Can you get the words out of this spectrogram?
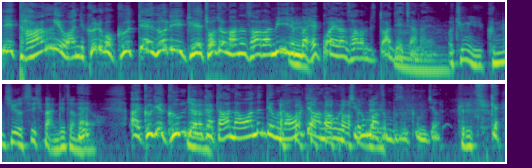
이 당이 완전 그리고 그 떼거리 뒤에 조정하는 사람이 이른바 네. 핵과이라는 사람들이 또 앉아 있잖아요. 음. 어, 지금 이 금지어 쓰시면 안 되잖아요. 네? 아 그게 금지니까 네. 다 나왔는데 뭐 나올 때 안 하고 왜 지금 네. 와서 무슨 금지어? 그렇죠. 그러니까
